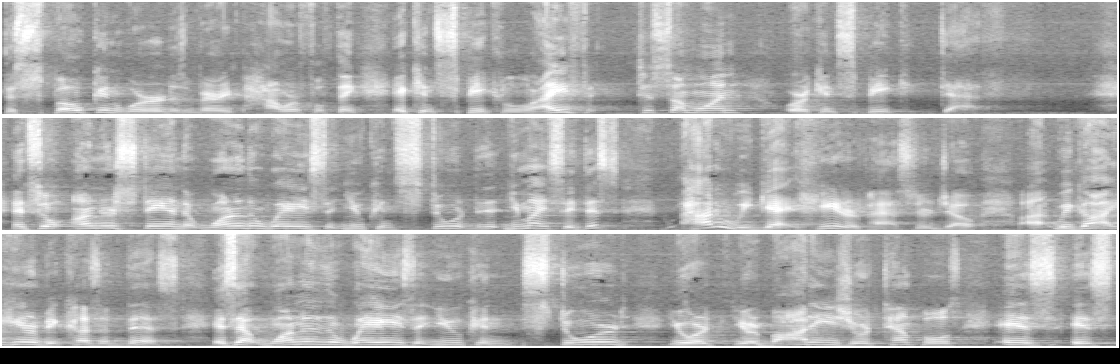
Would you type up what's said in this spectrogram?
The spoken word is a very powerful thing. It can speak life to someone or it can speak death. And so understand that one of the ways that you can steward, you might say, this, how did we get here, Pastor Joe? Uh, we got here because of this. Is that one of the ways that you can steward your, your bodies, your temples, is, is,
